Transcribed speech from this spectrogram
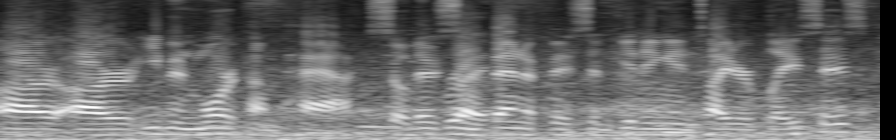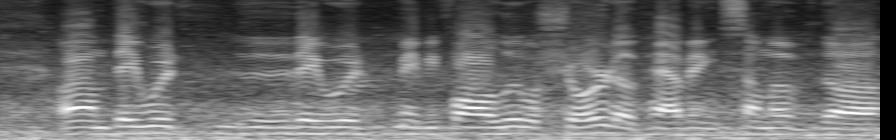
are, are even more compact. So there's some right. benefits of getting in tighter places. Um, they would they would maybe fall a little short of having some of the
